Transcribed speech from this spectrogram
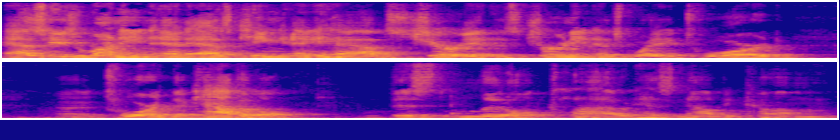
As he's running, and as King Ahab's chariot is churning its way toward uh, toward the capital, this little cloud has now become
